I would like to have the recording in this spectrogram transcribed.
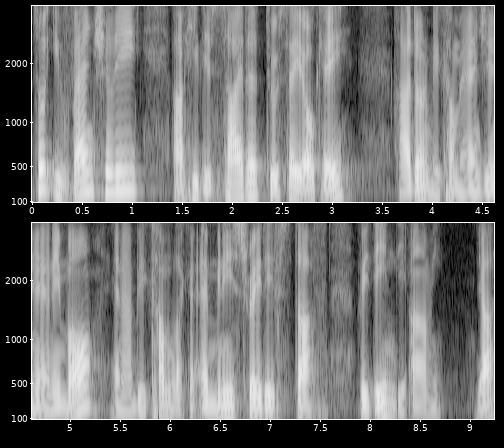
So, eventually, uh, he decided to say, okay, I don't become an engineer anymore, and I become like an administrative staff within the army. Yeah,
